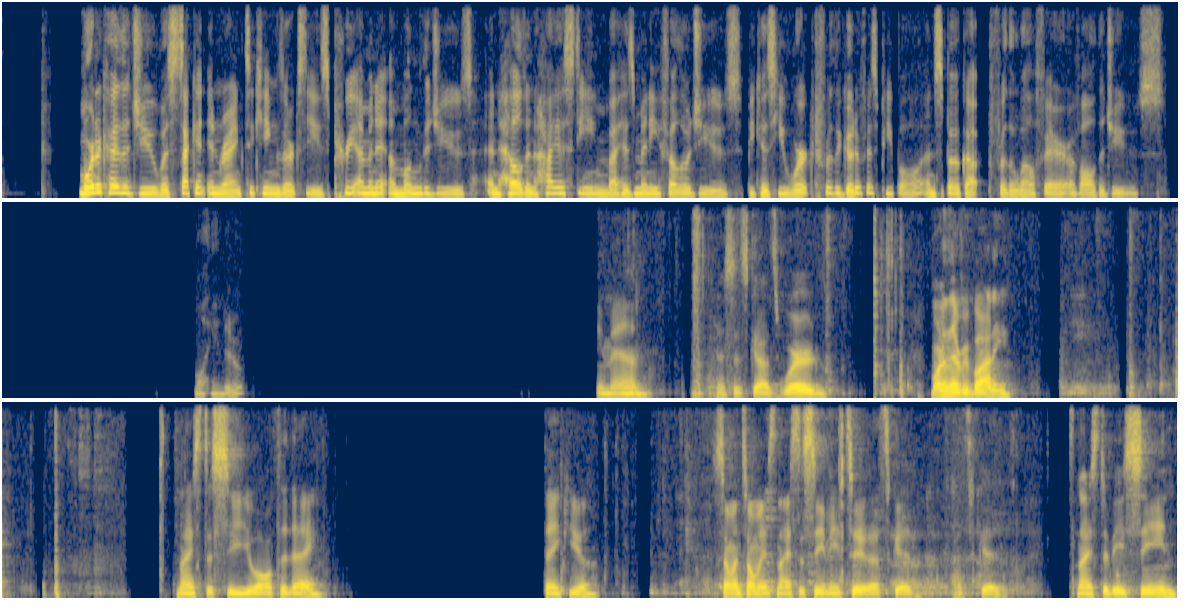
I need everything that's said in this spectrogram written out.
Mordecai the Jew was second in rank to King Xerxes, preeminent among the Jews, and held in high esteem by his many fellow Jews, because he worked for the good of his people and spoke up for the welfare of all the Jews. I'll hand it over. Amen. This is God's word. Morning, everybody. Nice to see you all today. Thank you. Someone told me it's nice to see me too. That's good. That's good. It's nice to be seen.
